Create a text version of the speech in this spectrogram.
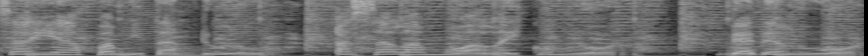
Saya pamitan dulu. Assalamualaikum lur. Dadah lur.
